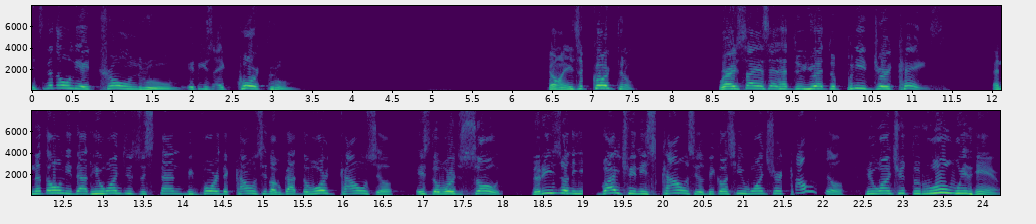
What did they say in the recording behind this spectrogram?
it's not only a throne room, it is a courtroom. Come on, it's a courtroom. Where Isaiah said had to, you had to plead your case. And not only that, he wants you to stand before the council of God. The word council is the word sod. The reason he invites you in his council because he wants your counsel. He wants you to rule with him.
